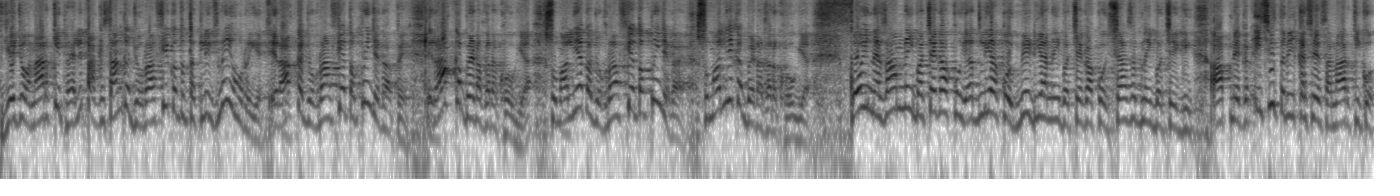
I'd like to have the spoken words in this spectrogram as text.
یہ جو انارکی پھیلے پاکستان کا جغرافیہ کو تو تکلیف نہیں ہو رہی ہے۔ عراق کا جغرافیہ تو اپنی جگہ پہ عراق کا بیڑا غرق ہو گیا۔ صومالیہ کا جغرافیہ تو اپنی جگہ ہے۔ صومالیہ کا بیڑا غرق ہو گیا۔ کوئی نظام نہیں بچے گا کوئی عدلیہ کوئی میڈیا نہیں بچے گا کوئی سیاست نہیں بچے گی۔ آپ نے اگر اسی طریقے سے اس انارکی کو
